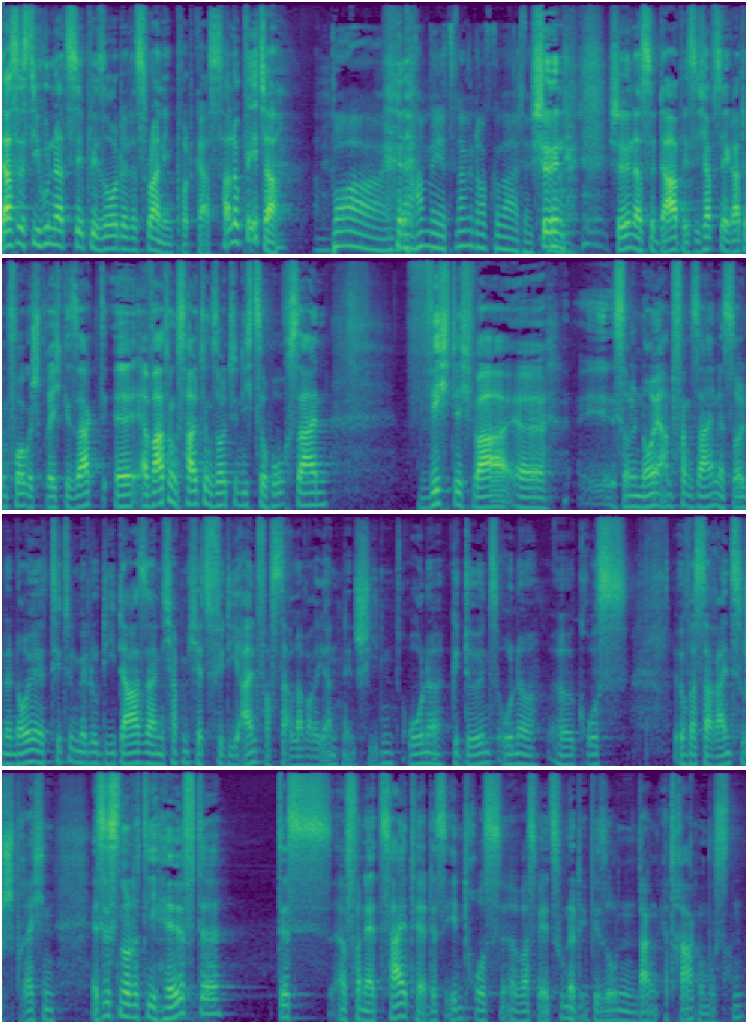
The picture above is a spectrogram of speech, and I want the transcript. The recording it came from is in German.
Das ist die 100. Episode des Running Podcasts. Hallo Peter. Boah, da haben wir jetzt lange drauf gewartet. Schön, schön, dass du da bist. Ich habe es ja gerade im Vorgespräch gesagt. Äh, Erwartungshaltung sollte nicht so hoch sein. Wichtig war, äh, es soll ein Neuanfang sein, es soll eine neue Titelmelodie da sein. Ich habe mich jetzt für die einfachste aller Varianten entschieden, ohne Gedöns, ohne äh, groß irgendwas da reinzusprechen. Es ist nur noch die Hälfte des, äh, von der Zeit her des Intros, äh, was wir jetzt 100 Episoden lang ertragen mussten.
